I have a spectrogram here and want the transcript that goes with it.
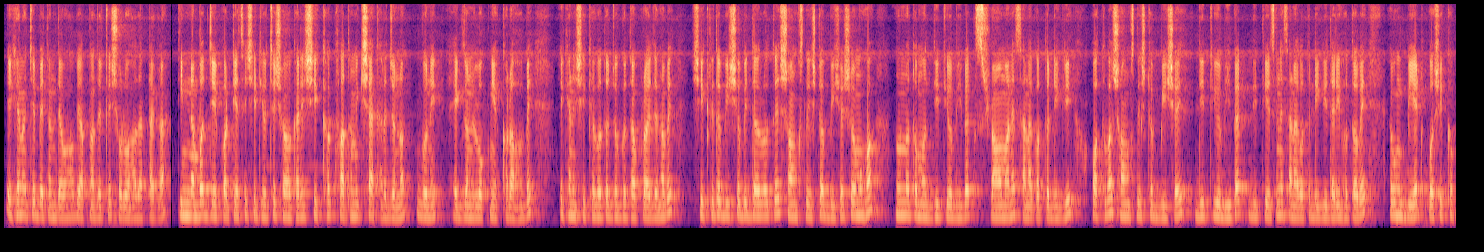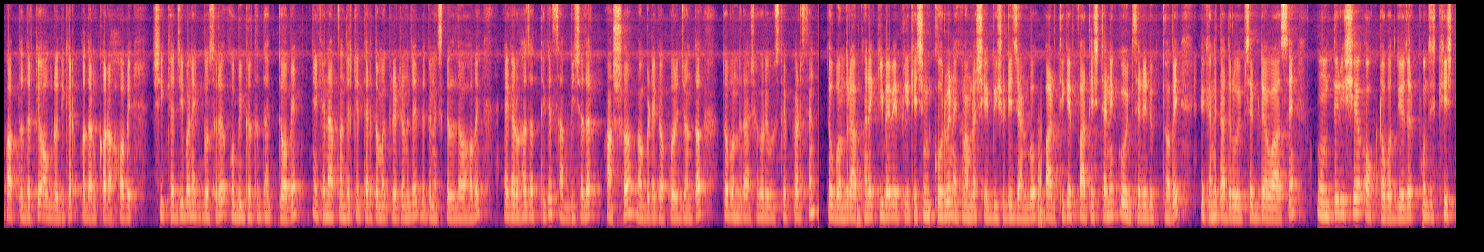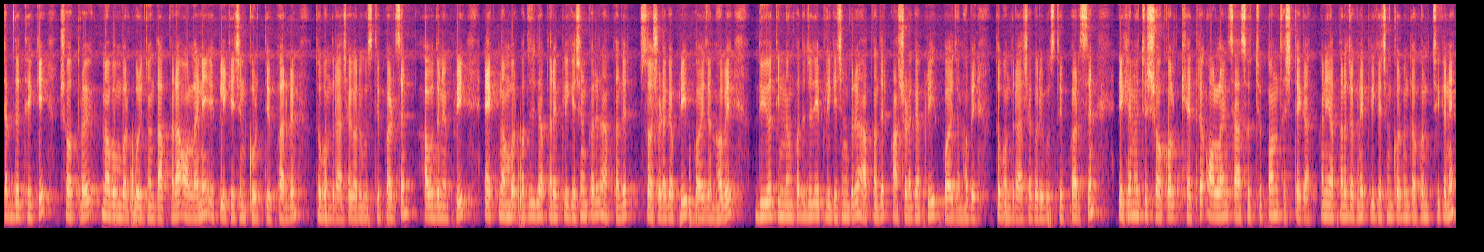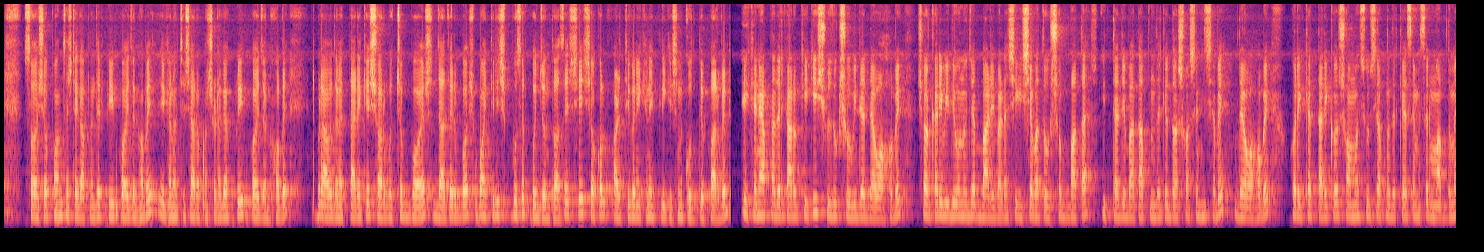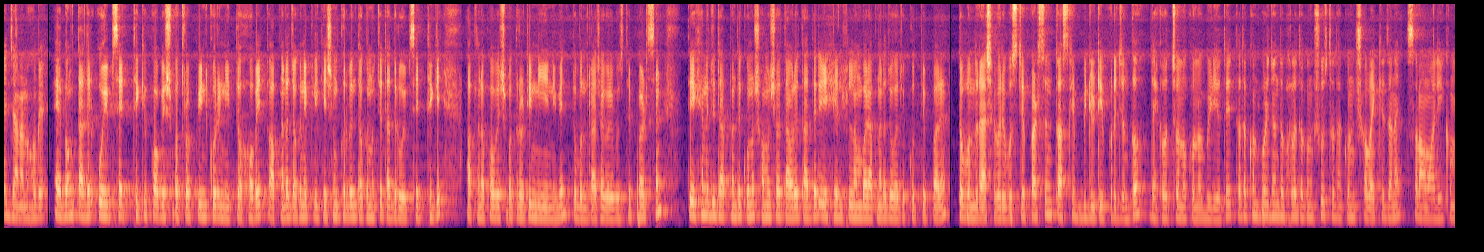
এখানে হচ্ছে বেতন দেওয়া হবে আপনাদেরকে ষোলো হাজার টাকা। তিন নম্বর যে পদটি আছে সেটি হচ্ছে সহকারী শিক্ষক প্রাথমিক শাখার জন্য গণিত একজন লোক নিয়োগ করা হবে। এখানে শিক্ষাগত যোগ্যতা প্রয়োজন হবে। স্বীকৃত বিশ্ববিদ্যালয়তে সংশ্লিষ্ট বিষয়সমূহ, ন্যূনতম দ্বিতীয় বিভাগ সমমানে স্নাতকোত্তর ডিগ্রি অথবা সংশ্লিষ্ট বিষয় দ্বিতীয় বিভাগ দ্বিতীয় শ্রেণি স্নাতকোত্তর ডিগ্রিধারী হতে হবে এবং বিএড প্রশিক্ষক প্রাপ্তদেরকে অগ্রাধিকার প্রদান করা হবে। শিক্ষা জীবনে এক বছরে অভিজ্ঞতা থাকতে হবে। এখানে আপনাদেরকে তেরোতম গ্রেড অনুযায়ী বেতন স্কেল দেওয়া হবে। এগারো হাজার থেকে ছাব্বিশ হাজার পাঁচশো নব্বই টাকা পর্যন্ত। তো বন্ধুরা, আশা করি বুঝতে পারছেন। তো বন্ধুরা, আপনারা কীভাবে অ্যাপ্লিকেশন করবেন? এখন আমরা সেই বিষয়টি জানব। প্রার্থীকে প্রাতিষ্ঠানিক ওয়েবসাইটে ঢুকতে হবে। এখানে তাদের ওয়েবসাইট দেওয়া আছে। উনত্রিশে অক্টোবর দুই হাজার পঁচিশ খ্রিস্টাব্দ থেকে সতেরোই নভেম্বর পর্যন্ত আপনারা অনলাইনে অ্যাপ্লিকেশন করতে পারবেন। তো বন্ধুরা, আশা করি বুঝতে পারছেন আবেদনে ফ্রি এক নম্বর পদে যদি আপনারা অ্যাপ্লিকেশন করেন, আপনাদের ছয়শো টাকা ফ্রি প্রয়োজন হবে। দুই ও তিন নম্বর পদে যদি অ্যাপ্লিকেশন করেন, আপনাদের পাঁচশো টাকা ফ্রি প্রয়োজন হবে। তো বন্ধুরা, আশা করি বুঝতে পারছেন, এখানে হচ্ছে সকল ক্ষেত্রে অনলাইন চার্জ হচ্ছে পঞ্চাশ টাকা। মানে আপনারা যখন অ্যাপ্লিকেশন করবেন, তখন এখানে ছয়শো পঞ্চাশ টাকা আপনাদের ফ্রি প্রয়োজন হবে। এখানে হচ্ছে সাড়ে পাঁচশো টাকা ফ্রি প্রয়োজন হবে। এরপর আবেদনের তারিখে সর্বোচ্চ বয়স যাদের বয়স পঁয়ত্রিশ বছর পর্যন্ত আছে সেই সকল প্রার্থীগণ এখানে অ্যাপ্লিকেশন করতে পারবেন। এখানে আপনাদেরকে আরও কী কী সুযোগ সুবিধা দেওয়া হবে? সরকারি বিধি অনুযায়ী বাড়ি ভাড়া, চিকিৎসা ভাতা, উৎসব ভাতা ইত্যাদি ভাতা আপনাদেরকে দশ পার্সেন্ট হিসাবে দেওয়া হবে। পরীক্ষার তারিখ ও সময়সূচি আপনাদেরকে এস এম এস এর মাধ্যমে জানানো হবে এবং তাদের ওয়েবসাইট থেকে প্রবেশপত্র প্রিন্ট করে নিতে হবে। তো আপনারা যখন অ্যাপ্লিকেশন করবেন, তখন হচ্ছে তাদের ওয়েবসাইট থেকে আপনারা প্রবেশপত্রটি নিয়ে নেবেন। তো বন্ধুরা, আশা করি বুঝতে পারছেন। তো এখানে যদি আপনাদের কোনো সমস্যা হয়, তাহলে তাদের এই হেল্প নাম্বারে আপনারা যোগাযোগ করতে পারেন। তো বন্ধুরা, আশা করি বুঝতে পারছেন। তো আজকে ভিডিওটি পর্যন্ত। দেখা হচ্ছে অন্য কোনো ভিডিওতে। ততক্ষণ পর্যন্ত ভালো থাকুন সুস্থ থাকুন সবাইকে জানাই আসসালামু আলাইকুম।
